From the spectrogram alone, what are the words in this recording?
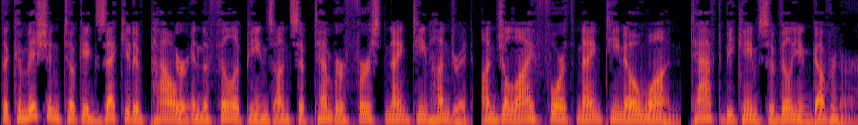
The commission took executive power in the Philippines on September 1, 1900. On July 4, 1901, Taft became civilian governor.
